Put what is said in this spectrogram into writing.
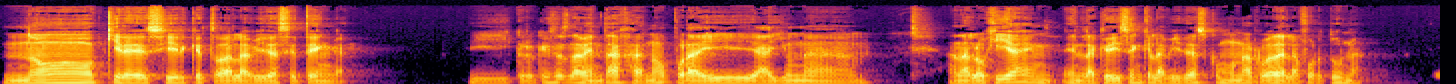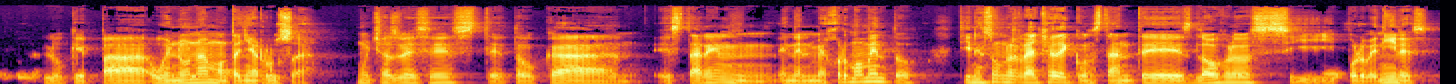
No quiere decir que toda la vida se tenga. Y creo que esa es la ventaja, ¿no? Por ahí hay una analogía en, en la que dicen que la vida es como una rueda de la fortuna. Lo que pa o en una montaña rusa muchas veces te toca estar en, el mejor momento. Tienes una racha de constantes logros y porvenires.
